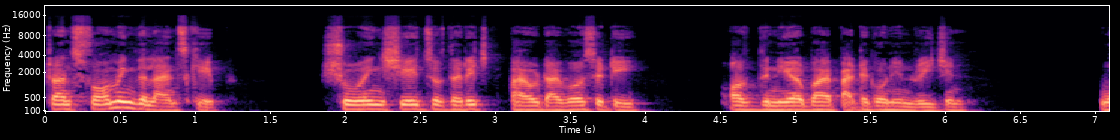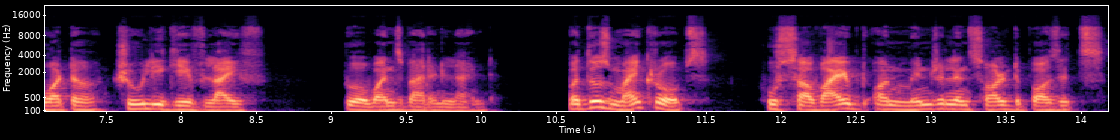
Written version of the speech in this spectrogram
transforming the landscape, showing shades of the rich biodiversity of the nearby Patagonian region. Water truly gave life to a once barren land. But those microbes, who survived on mineral and salt deposits,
